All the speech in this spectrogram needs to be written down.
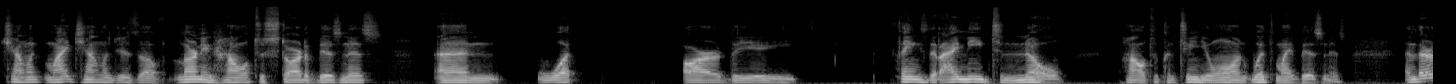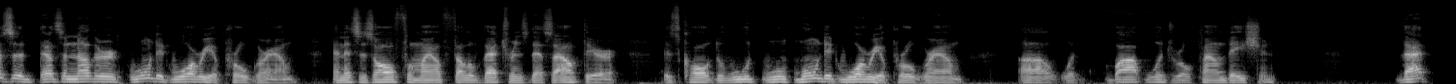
challenge my challenges of learning how to start a business and what are the things that I need to know how to continue on with my business. And there's a there's another Wounded Warrior program, and this is all for my fellow veterans that's out there. It's called the Wo- Wo- Wounded Warrior program uh, with Bob Woodruff Foundation. That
